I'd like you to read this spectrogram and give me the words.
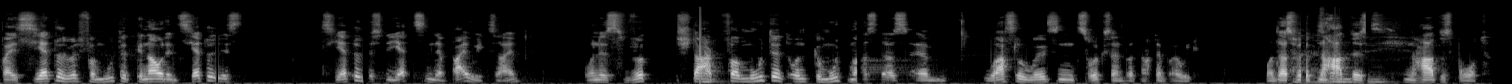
bei Seattle wird vermutet, genau, denn Seattle ist Seattle müsste jetzt in der Bye Week sein. Und es wird stark ja. vermutet und gemutmaßt, dass ähm, Russell Wilson zurück sein wird nach der Bye Week. Und das wird das ein, hartes, ein hartes Brot.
